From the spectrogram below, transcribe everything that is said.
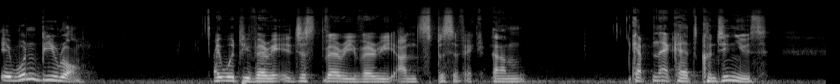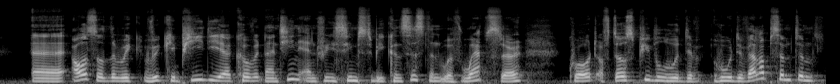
it wouldn't be wrong. It would be very, just very, very unspecific. Um, Captain Egghead continues. Uh, also, the Wikipedia COVID 19 entry seems to be consistent with Webster, quote, of those people who, de- who develop symptoms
